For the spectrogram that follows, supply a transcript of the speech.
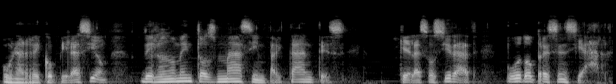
Una recopilación de los momentos más impactantes que la sociedad pudo presenciar.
